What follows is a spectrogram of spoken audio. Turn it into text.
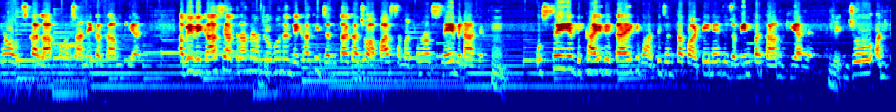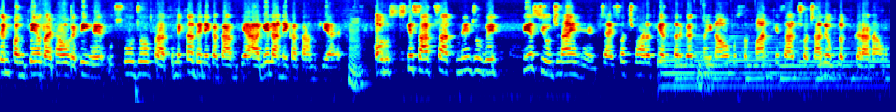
हैं और उसका लाभ पहुँचाने का काम किया है। अभी विकास यात्रा में हम लोगों ने देखा कि जनता का जो अपार समर्थन और स्नेह मिला है हम्म। उससे ये दिखाई देता है कि भारतीय जनता पार्टी ने जो ज़मीन पर काम किया है जो अंतिम पंक्ति में बैठा हुआ व्यक्ति है उसको जो प्राथमिकता देने का काम किया आगे लाने का काम किया है हम्म। और उसके साथ साथ में जो वेरियस योजनाएँ हैं चाहे स्वच्छ भारत के अंतर्गत महिलाओं को सम्मान के साथ शौचालय उपलब्ध कराना हो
